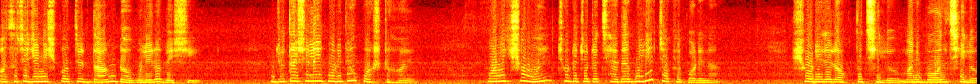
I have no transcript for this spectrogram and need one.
অথচ জিনিসপত্রের দাম ডবলেরও বেশি। জুতা সেলাই করিতেও কষ্ট হয়। অনেক সময় ছোট ছোট ছেদাগুলি চোখে পড়ে না। শরীরে রক্ত ছিল মানে বল ছিল,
